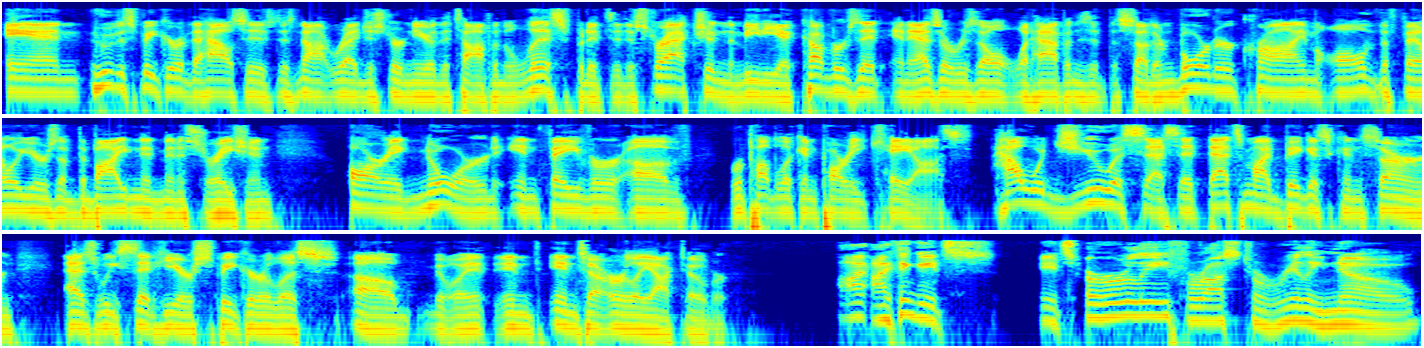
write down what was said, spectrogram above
And who the Speaker of the House is does not register near the top of the list, but it's a distraction. The media covers it. And as a result, what happens at the southern border, crime, all of the failures of the Biden administration are ignored in favor of Republican Party chaos. How would you assess it? That's my biggest concern as we sit here speakerless, uh, in, into early October. I, I think it's, it's early for us to really know,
